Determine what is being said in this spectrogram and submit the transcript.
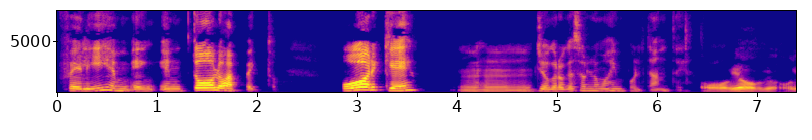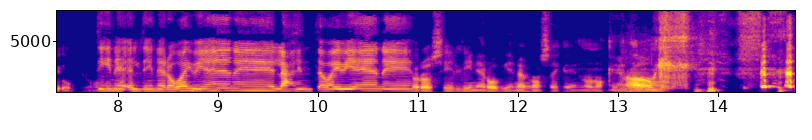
feliz en, en, en todos los aspectos. Porque yo creo que eso es lo más importante. Obvio, obvio, obvio. obvio. Dine- el dinero va y viene, la gente va y viene. Pero si el dinero viene, no sé qué, no nos No. quejamos. si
